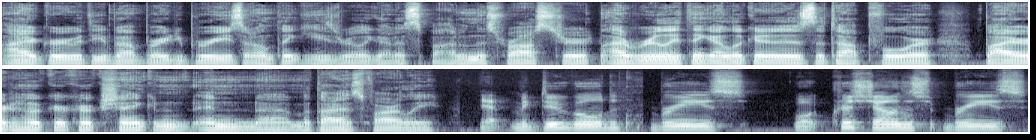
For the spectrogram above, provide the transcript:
I agree with you about Brady Breeze. I don't think he's really got a spot in this roster. I really think I look at it as the top four: Byard, Hooker, Cruikshank, and, and uh, Matthias Farley. Yeah, McDougald, Breeze, well, Chris Jones, Breeze,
